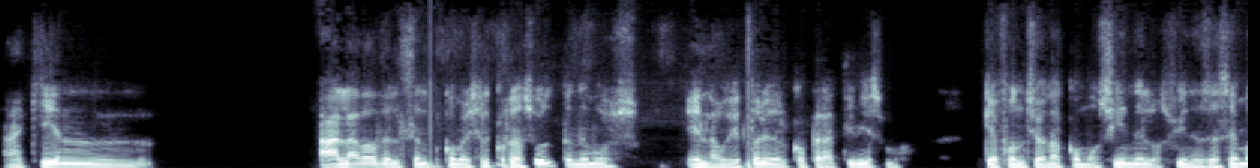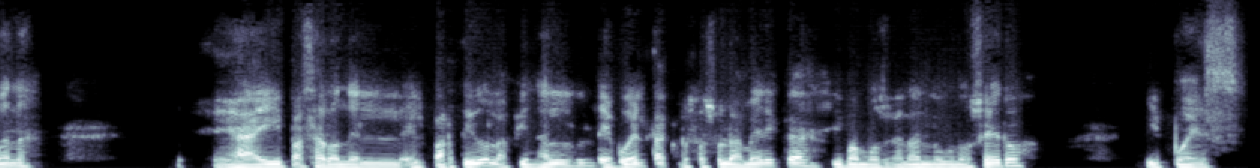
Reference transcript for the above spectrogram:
Aquí en, al lado del Centro Comercial Cruz Azul tenemos el auditorio del cooperativismo, que funciona como cine los fines de semana. Eh, ahí pasaron el, partido, la final de vuelta, Cruz Azul América, íbamos ganando 1-0 y pues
